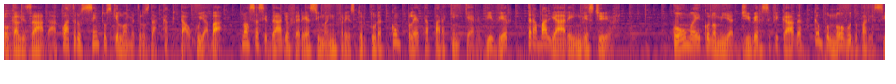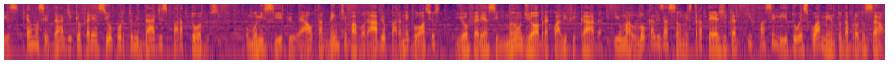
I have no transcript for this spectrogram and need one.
Localizada a 400 quilômetros da capital Cuiabá, nossa cidade oferece uma infraestrutura completa para quem quer viver, trabalhar e investir. Com uma economia diversificada, Campo Novo do Parecis é uma cidade que oferece oportunidades para todos, o município é altamente favorável para negócios e oferece mão de obra qualificada e uma localização estratégica que facilita o escoamento da produção.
